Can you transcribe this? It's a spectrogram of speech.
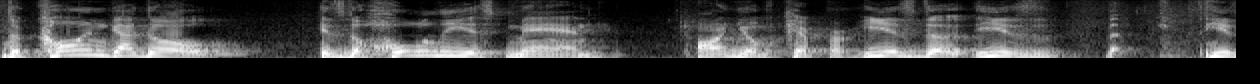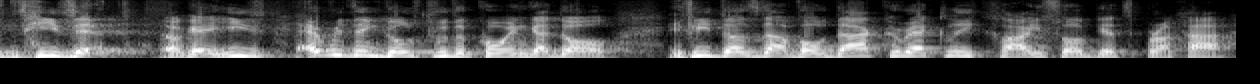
The Kohen Gadol is the holiest man on Yom Kippur. He is the, he is, the, he's, he's it, okay? He's, everything goes through the Kohen Gadol. If he does the avodah correctly, Klal Yisrael gets bracha.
